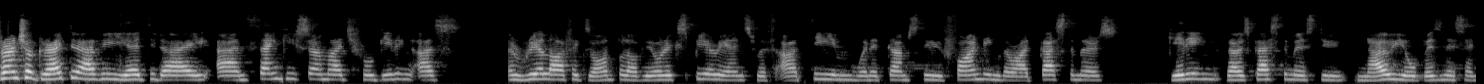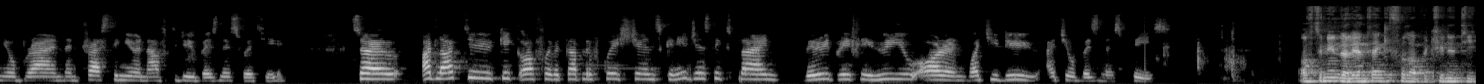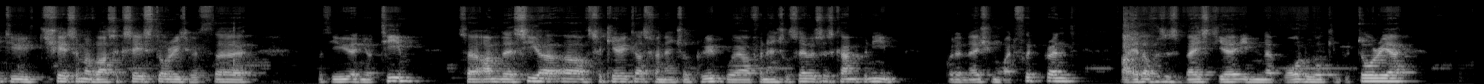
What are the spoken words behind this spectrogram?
Francois, great to have you here today. And thank you so much for giving us a real life example of your experience with our team when it comes to finding the right customers, getting those customers to know your business and your brand, and trusting you enough to do business with you. So, I'd like to kick off with a couple of questions. Can you just explain very briefly who you are and what you do at your business, please? Afternoon, Dalian. Thank you for the opportunity to share some of our success stories with uh, with you and your team. So I'm the CEO of Securitas Financial Group. We're a financial services company, got a nationwide footprint. Our head office is based here in the Boardwalk in Pretoria,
